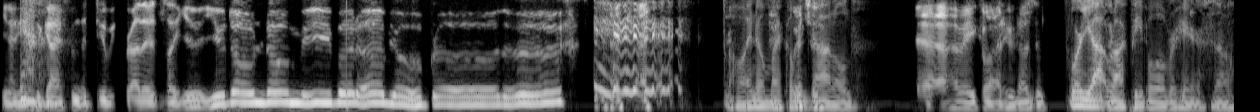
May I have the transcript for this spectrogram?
You know, he's the guy from the Doobie Brothers. It's like you, you don't know me, but I'm your brother. Oh, I know Michael Which is- McDonald. yeah, I mean, come on, who doesn't? We're yacht rock people over here, so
